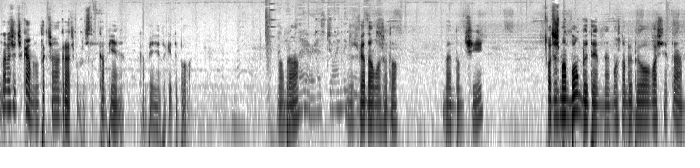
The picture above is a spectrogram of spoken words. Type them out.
Na razie czekamy. No tak trzeba grać po prostu. Kampienie. Kampienie takie typowe. A Dobra. Już wiadomo, że to będą ci. Chociaż mam bomby dymne. Można by było właśnie ten.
